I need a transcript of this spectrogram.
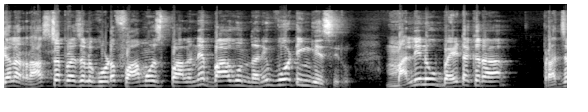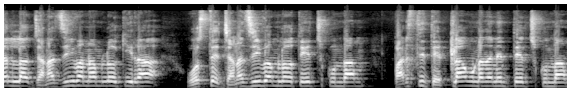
ఇలా రాష్ట్ర ప్రజలు కూడా ఫామ్ హౌస్ పాలనే బాగుందని ఓటింగ్ వేసిరు మళ్ళీ నువ్వు బయటకు రా ప్రజల్లో జనజీవనంలోకి రా వస్తే జనజీవంలో తేల్చుకుందాం పరిస్థితి ఎట్లా ఉన్నదని తేల్చుకుందాం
